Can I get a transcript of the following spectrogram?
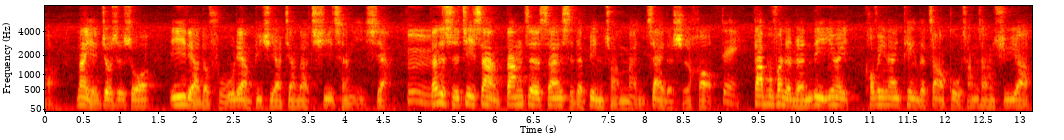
啊，那也就是说，医疗的服务量必须要降到七成以下，嗯，但是实际上，当这三十的病床满载的时候，对，大部分的人力因为 COVID-19 的照顾，常常需要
